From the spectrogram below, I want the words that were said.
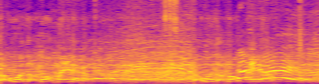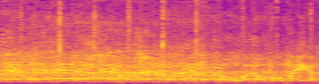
ต่อว่าต่อก็ไม่แล้วครับต่อว่าต่อก็ไม่แล้วต่อว่าต่อก็ไม่ ครับ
